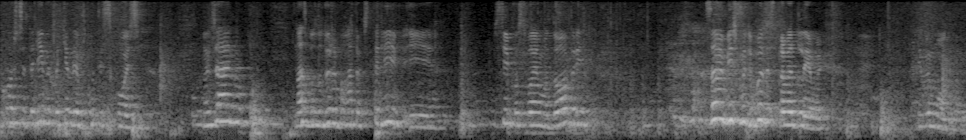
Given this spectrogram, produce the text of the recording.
Також вчителі ви хотіли бути схожі. Звичайно, у нас було дуже багато вчителів і всі по-своєму добрі. Саме більш ми любили справедливих і вимогливих.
